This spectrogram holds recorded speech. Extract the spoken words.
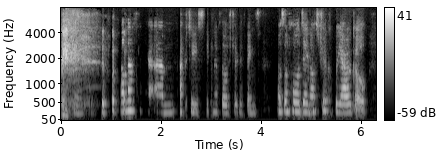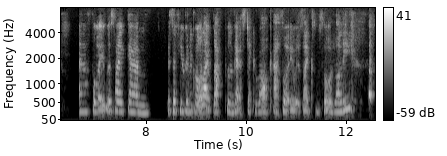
I'll never forget. Um, actually, speaking of those sugar things, I was on holiday in Austria a couple of years ago, and I thought it was like um, as if you were going to go to like Blackpool and get a stick of rock. I thought it was like some sort of lolly,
